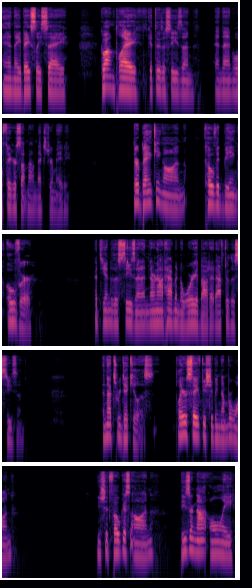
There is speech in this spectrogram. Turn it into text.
And they basically say, go out and play, get through the season, and then we'll figure something out next year, maybe. They're banking on COVID being over at the end of the season, and they're not having to worry about it after this season. And that's ridiculous. Player safety should be number one you should focus on these are not only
